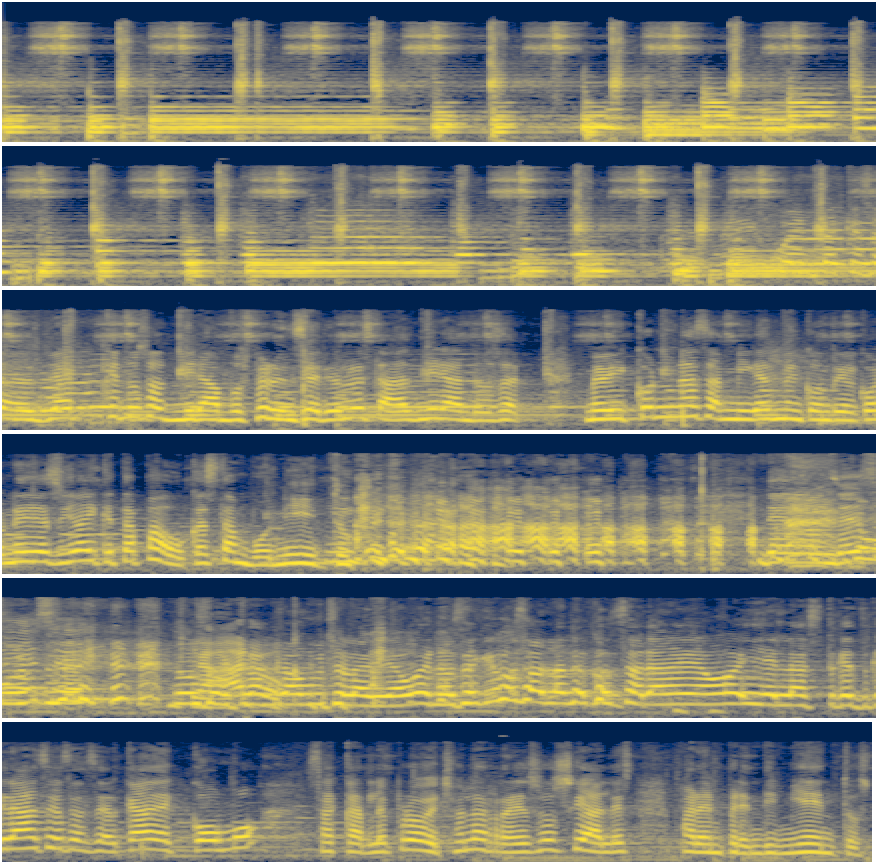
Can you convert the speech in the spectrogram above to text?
Música que nos admiramos, pero en serio lo estaba admirando. O sea, me vi con unas amigas, me encontré con ellas y yo, ay, qué tapabocas tan bonito. ¿De dónde es ese? Nos ha cambiado mucho la vida. Bueno, seguimos hablando con Sara de hoy en las tres gracias acerca de cómo sacarle provecho a las redes sociales para emprendimientos,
